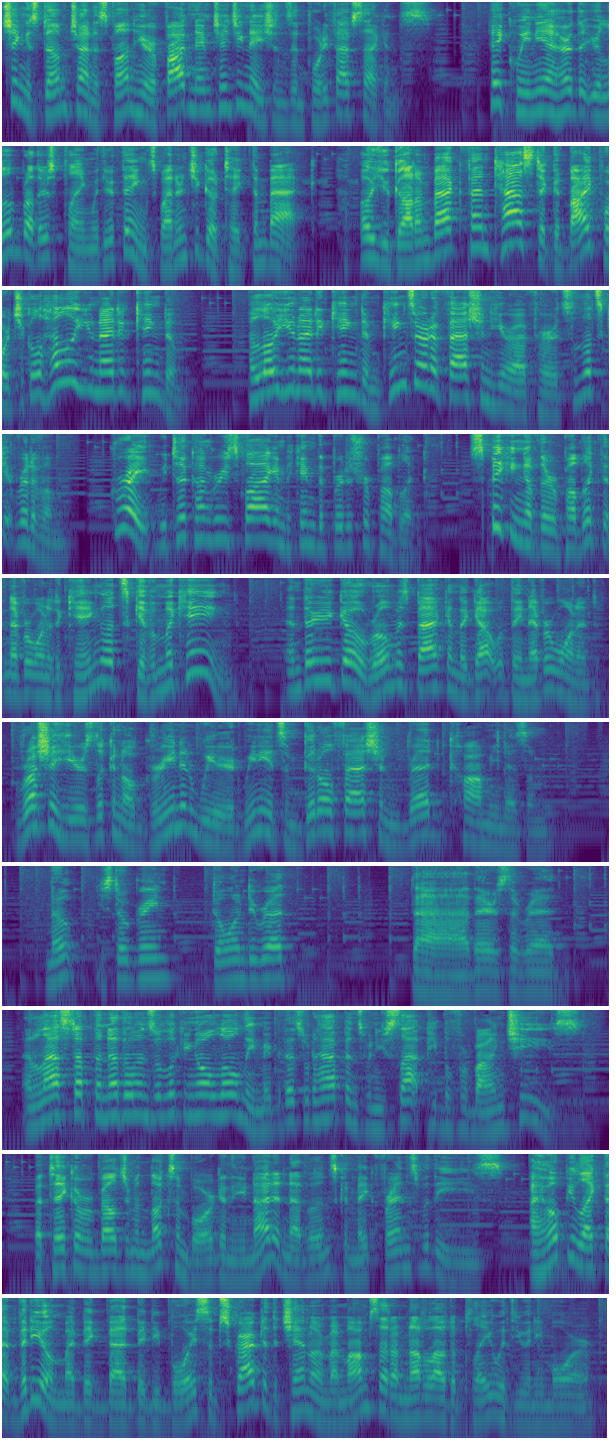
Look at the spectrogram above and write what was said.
Qing is dumb, China's fun. Here are five name-changing nations in 45 seconds. Hey Queenie, I heard that your little brother's playing with your things. Why don't you go take them back? Oh, you got them back? Fantastic. Goodbye, Portugal. Hello, United Kingdom. Hello, United Kingdom. Kings are out of fashion here, I've heard, so let's get rid of them. Great, we took Hungary's flag and became the British Republic. Speaking of the Republic that never wanted a king, let's give them a king. And there you go, Rome is back and they got what they never wanted. Russia here is looking all green and weird. We need some good old-fashioned red communism. Nope, you still green? Don't want to do red? Ah, there's the red. And last up, the Netherlands are looking all lonely. Maybe that's what happens when you slap people for buying cheese. But take over Belgium and Luxembourg, and the United Netherlands can make friends with ease. I hope you liked that video, my big bad baby boy. Subscribe to the channel, or my mom said I'm not allowed to play with you anymore.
